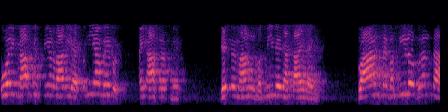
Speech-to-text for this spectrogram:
وہی نافذ تھین والی ہے، دنیا میں بھی آخرت میں بھی۔ جیسے مانو وسیلے یا قائل دعن میں وسیلو گرن تھا۔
